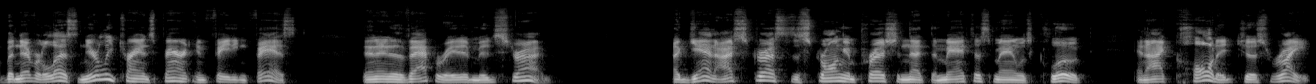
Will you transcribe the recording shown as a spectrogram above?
but nevertheless nearly transparent and fading fast. Then it evaporated mid stride. Again, I stressed the strong impression that the mantis man was cloaked, and I caught it just right.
